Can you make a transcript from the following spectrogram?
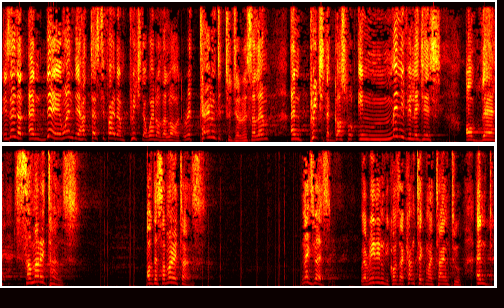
He says that and they when they had testified and preached the word of the lord returned to jerusalem and preached the gospel in many villages of the Samaritans. Of the Samaritans. Next verse. We are reading because I can't take my time to. And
